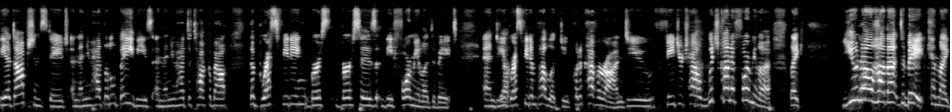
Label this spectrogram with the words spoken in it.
the adoption stage, and then you had little babies, and then you had to talk about the breastfeeding versus the formula debate. And do you Yeah. breastfeed in public? Do you put a cover on? Do you feed your child? Which kind of formula? Like, you know how that debate can like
